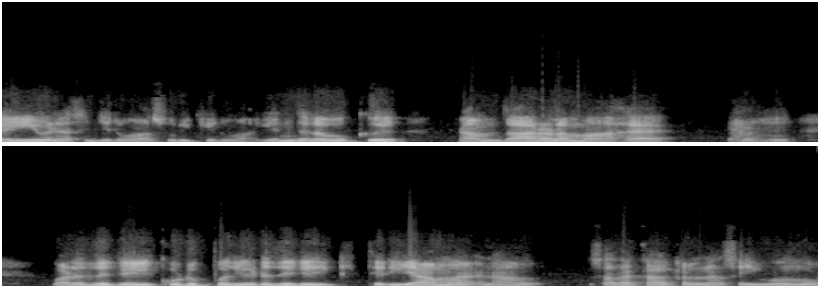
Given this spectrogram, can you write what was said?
கையை என்ன செஞ்சிருவான் சுருக்கிடுவான். எந்த அளவுக்கு நாம் தாராளமாக வலது கை கொடுப்பது இடது கைக்கு தெரியாம நாம் சதக்காக்கள் நான் செய்வோமோ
